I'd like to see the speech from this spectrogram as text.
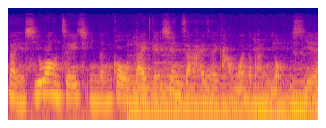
那也希望这一集能够带给现在还在卡关的朋友一些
